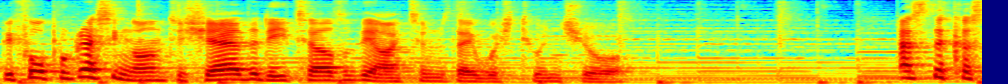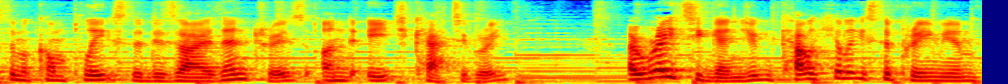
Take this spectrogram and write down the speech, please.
before progressing on to share the details of the items they wish to insure. As the customer completes the desired entries under each category, a rating engine calculates the premium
